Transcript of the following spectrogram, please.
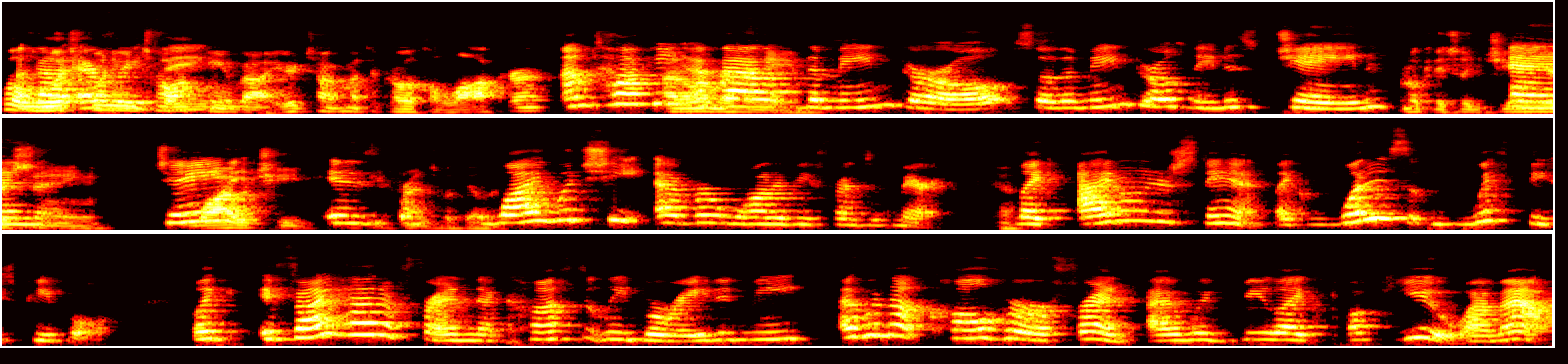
Well, which one are you talking about? You're talking about the girl with the locker. I'm talking I don't remember her about the main girl. So the main girl's name is Jane. Okay, so Jane, you're saying Jane why would she is be friends with the other? why would she ever want to be friends with Merritt? Yeah. Like, I don't understand. Like, what is with these people? Like, if I had a friend that constantly berated me, I would not call her a friend. I would be like, fuck you, I'm out.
